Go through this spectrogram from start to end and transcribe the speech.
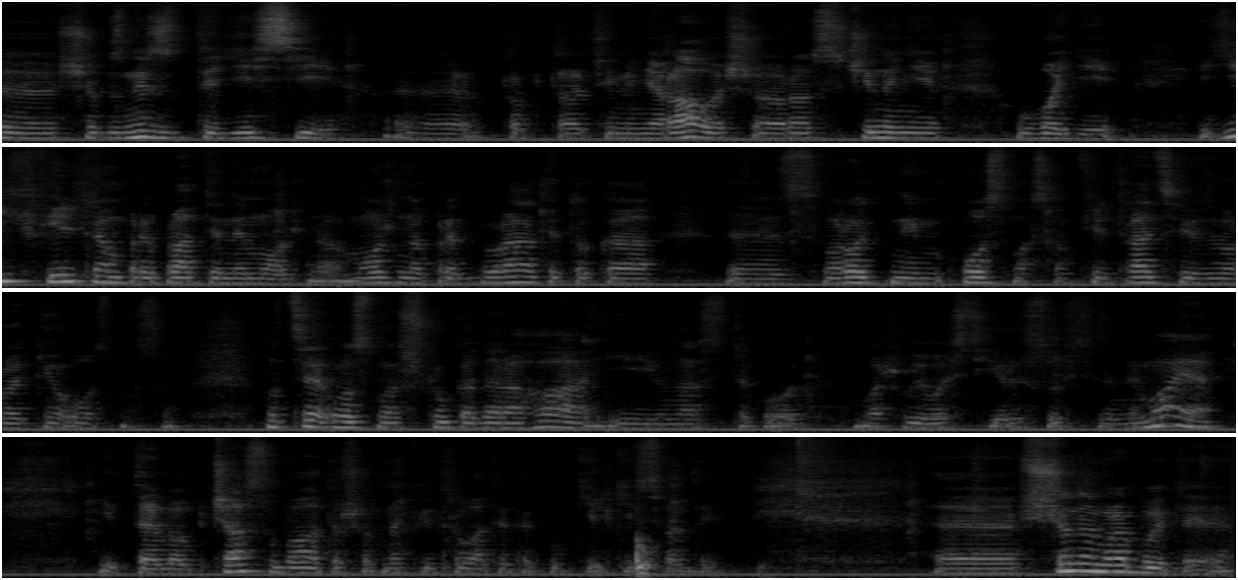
е, щоб знизити ЄСі, е, тобто ці мінерали, що розчинені у воді. Їх фільтром прибрати не можна. Можна прибрати тільки е, зворотним осмосом, фільтрацією зворотнього осмосу. Ну, це осмос штука дорога, і у нас такої можливості і ресурсів немає. І треба часу багато, щоб нафільтрувати таку кількість води. Е, що нам робити?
